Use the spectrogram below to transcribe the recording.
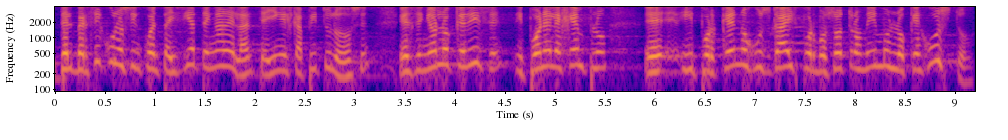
del versículo 57 en adelante, ahí en el capítulo 12, el Señor lo que dice, y pone el ejemplo, eh, ¿y por qué no juzgáis por vosotros mismos lo que es justo?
